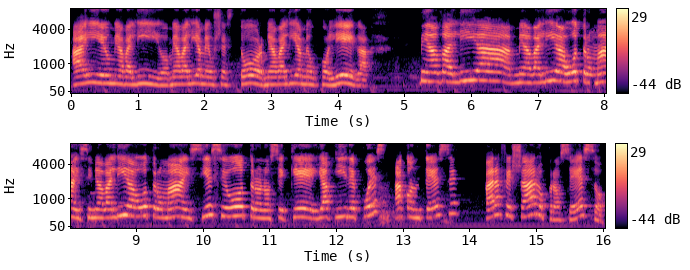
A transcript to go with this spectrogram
Aí eu me avalio, me avalia meu gestor, me avalia meu colega, me avalia, me avalia outro mais, se me avalia outro mais, se esse outro não sei o quê, e, e depois acontece, para fechar o processo,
